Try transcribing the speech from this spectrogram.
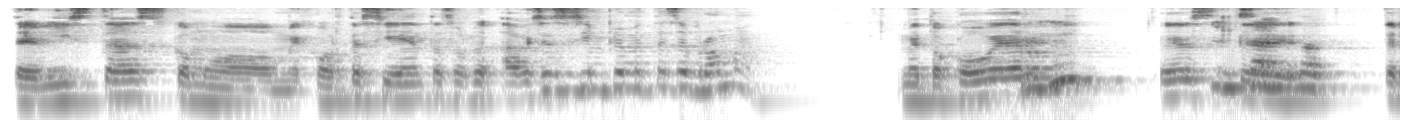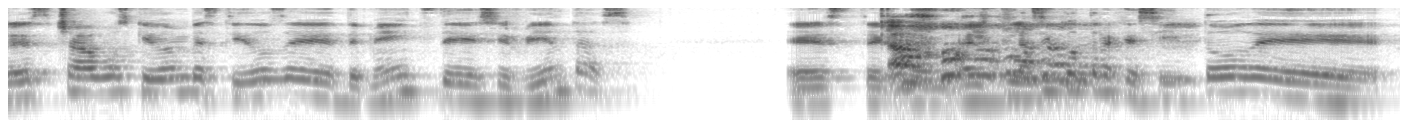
te vistas como mejor te sientas, a veces simplemente es de broma. Me tocó ver este, tres chavos que iban vestidos de, de maids, de sirvientas. Este, con el clásico trajecito de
